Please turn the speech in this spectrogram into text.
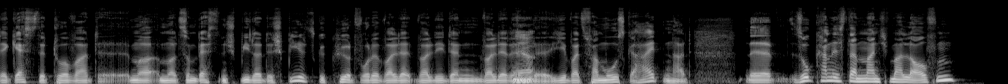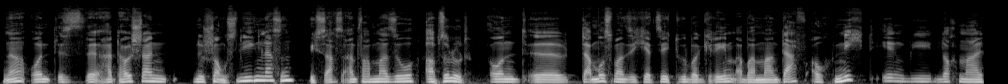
der Gästetorwart äh, immer, immer zum besten Spieler des Spiels gekürt wurde, weil der, weil die denn, weil der dann Ja. äh, jeweils famos gehalten hat. Äh, so kann es dann manchmal laufen. Ne? Und es äh, hat Holstein eine Chance liegen lassen. Ich sag's einfach mal so. Absolut. Und äh, da muss man sich jetzt nicht drüber grämen, aber man darf auch nicht irgendwie nochmal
